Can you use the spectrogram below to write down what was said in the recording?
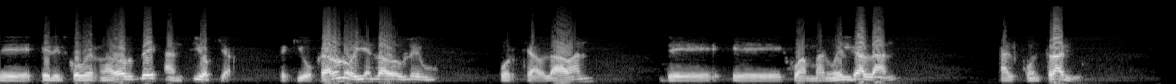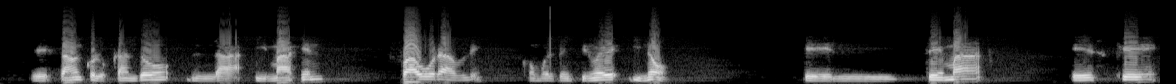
Eh, el exgobernador de Antioquia, se equivocaron hoy en la W porque hablaban de eh, Juan Manuel Galán, al contrario, estaban colocando la imagen favorable como el 29 y no. El tema es que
